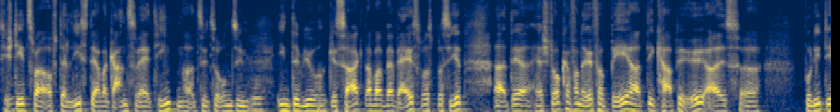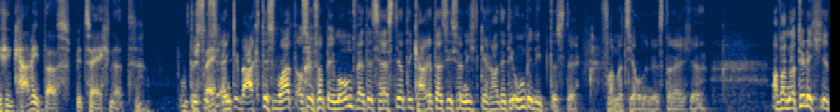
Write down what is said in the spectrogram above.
Sie steht zwar auf der Liste, aber ganz weit hinten, hat sie zu uns im mhm. Interview gesagt. Aber wer weiß, was passiert. Äh, der Herr Stocker von der ÖVP hat die KPÖ als politische Caritas bezeichnet das ist ein gewagtes Wort aus ÖVP-Mund, weil das heißt ja, die Caritas ist ja nicht gerade die unbeliebteste Formation in Österreich. Ja. Aber natürlich,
